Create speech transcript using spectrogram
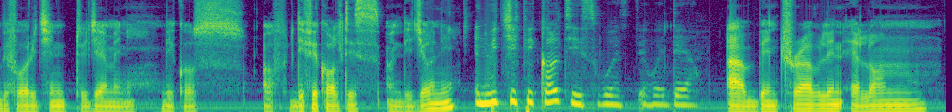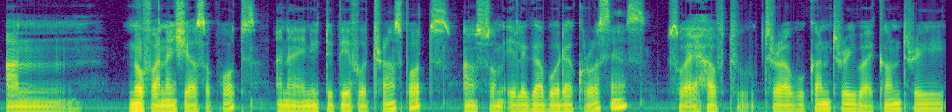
before reaching to Germany because of difficulties on the journey. And which difficulties was were there? I've been traveling alone and no financial support, and I need to pay for transport and some illegal border crossings. So I have to travel country by country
